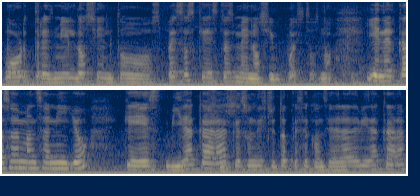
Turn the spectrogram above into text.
por 3 mil 200 pesos, que esto es menos impuestos, ¿no? Y en el caso de Manzanillo, que es vida cara, que es un distrito que se considera de vida cara,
